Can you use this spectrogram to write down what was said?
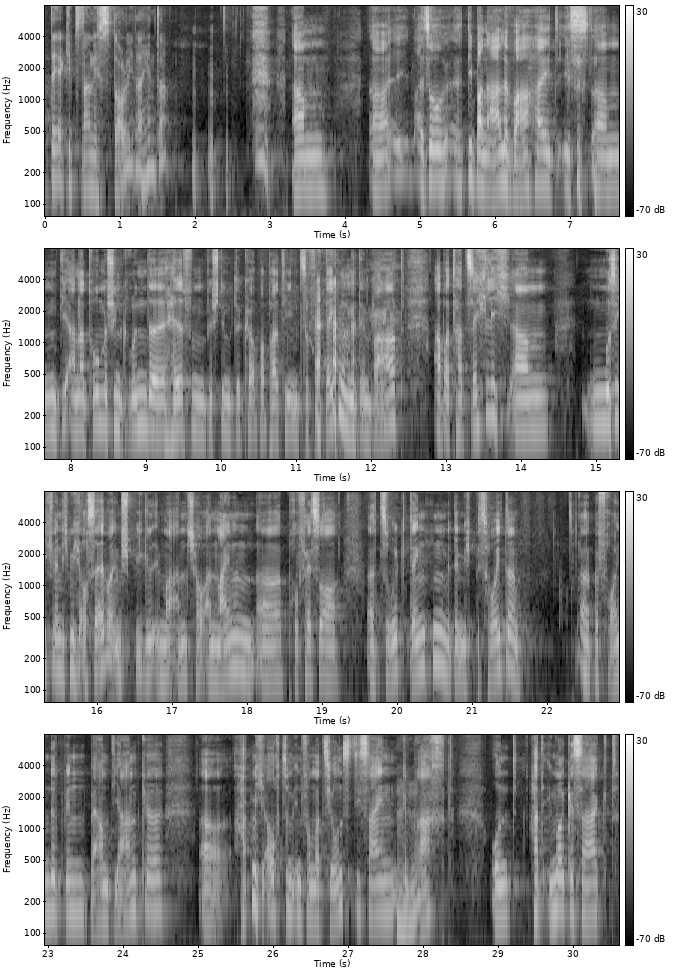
Gibt es da eine Story dahinter? ähm, äh, also äh, die banale Wahrheit ist, ähm, die anatomischen Gründe helfen, bestimmte Körperpartien zu verdecken mit dem Bart. Aber tatsächlich ähm, muss ich, wenn ich mich auch selber im Spiegel immer anschaue, an meinen äh, Professor äh, zurückdenken, mit dem ich bis heute äh, befreundet bin, Bernd Janke, äh, hat mich auch zum Informationsdesign mhm. gebracht und hat immer gesagt,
